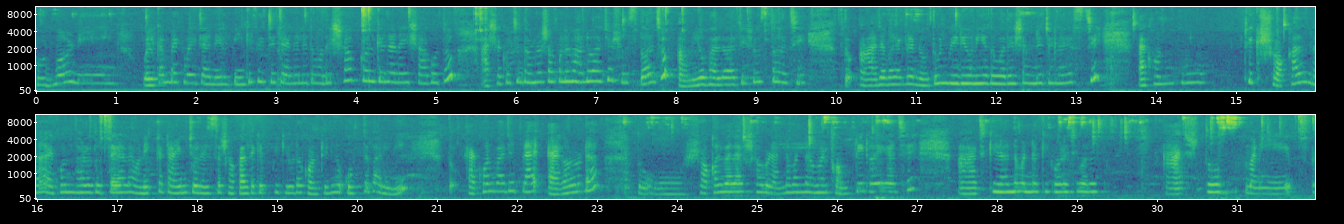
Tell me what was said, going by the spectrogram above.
Good morning. Welcome back my channel, Pinki সিচি চ্যানেলে তোমাদের সকলকে জানাই স্বাগত। আশা করছি তোমরা সকলে ভালো আছো, সুস্থ আছো, আমিও ভালো আছি, সুস্থ আছি। তো আজ আবার একটা নতুন ভিডিও নিয়ে তোমাদের সামনে চলে এসেছি এখন ঠিক সকাল না, এখন ধরো ধরতে গেলে অনেকটা টাইম চলে এসছে, সকাল থেকে ভিডিওটা কন্টিনিউ করতে পারিনি। তো এখন বাজে প্রায় এগারোটা। তো সকালবেলা সব রান্নাবান্না আমার কমপ্লিট হয়ে গেছে। আজকে রান্নাবান্না কি করেছি বলো? আজ তো মানে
